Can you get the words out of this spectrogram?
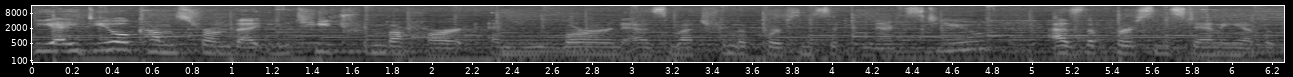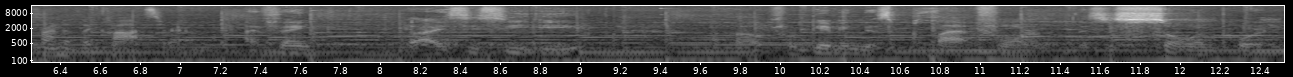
The ideal comes from that you teach from the heart and you learn as much from the person sitting next to you as the person standing at the front of the classroom. I thank the ICCE uh, for giving this platform. This is so important.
